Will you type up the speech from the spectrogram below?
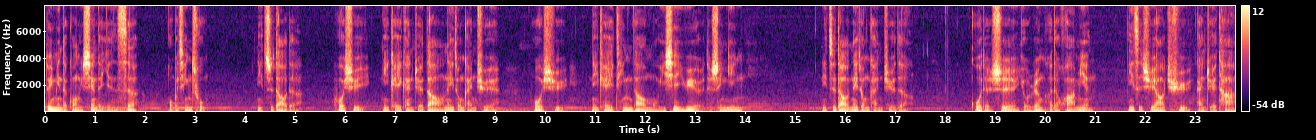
对面的光线的颜色，我不清楚。你知道的，或许你可以感觉到那种感觉，或许你可以听到某一些悦耳的声音。你知道那种感觉的，或者是有任何的画面，你只需要去感觉它，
